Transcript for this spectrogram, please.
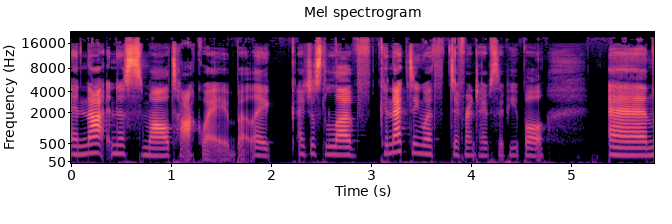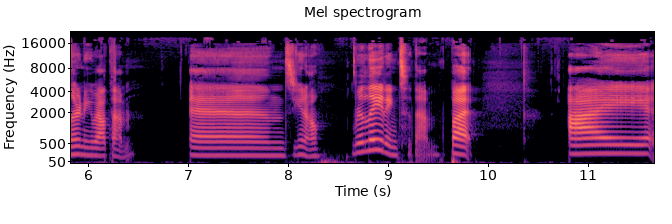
And not in a small talk way, but like I just love connecting with different types of people and learning about them and, you know, relating to them. But I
